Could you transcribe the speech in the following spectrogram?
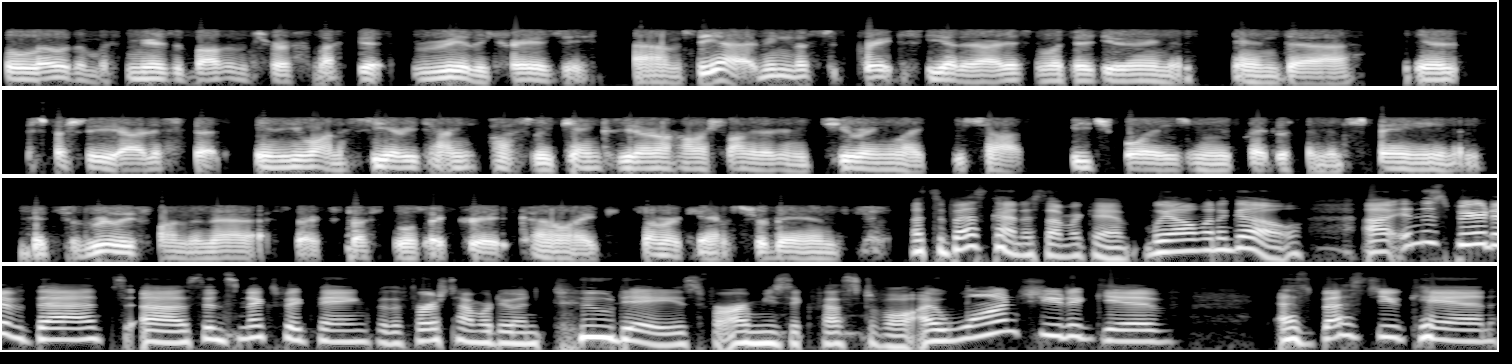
below them with mirrors above them to reflect it, really crazy. Um, so yeah, I mean, that's great to see other artists and what they're doing, and, and uh, you know, especially the artists that you, know, you want to see every time you possibly can because you don't know how much longer they're going to be touring. Like we saw Beach Boys when we played with them in Spain, and it's really fun in that aspect. Festivals that create kind of like summer camps for bands. That's the best kind of summer camp. We all want to go. Uh, in the spirit of that, uh, since next big thing, for the first time, we're doing two days for our music festival. I want you to give, as best you can,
